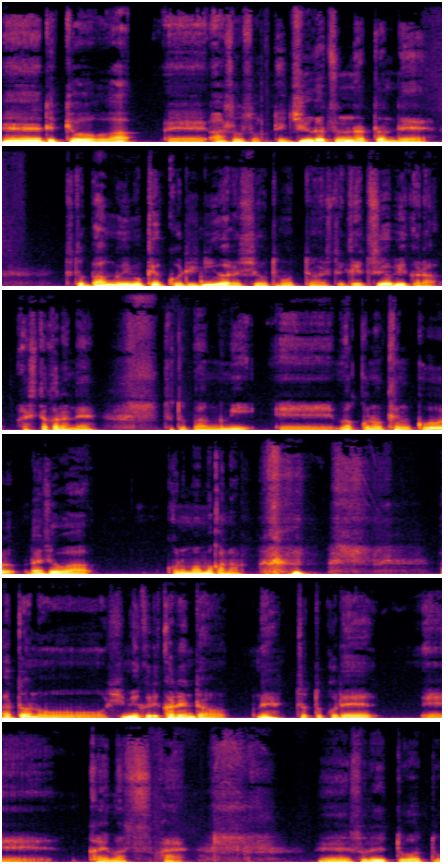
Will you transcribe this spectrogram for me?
えー、で今日は、えーあそうそう。で10月になったんでちょっと番組も結構リニューアルしようと思ってまして月曜日から明日からねちょっと番組、えーまあ、この健康ラジオはこのままかな。あとあの日めくりカレンダーをねちょっとこれ、え変えます。はい、えーそれとあと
